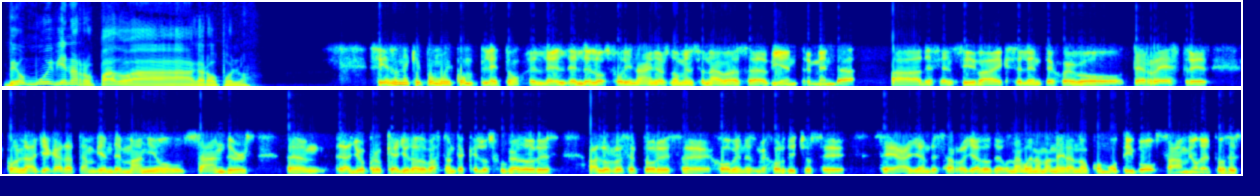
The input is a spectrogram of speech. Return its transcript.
veo muy bien arropado a Garópolo. Sí, es un equipo muy completo, el de, el de los 49ers. Lo mencionabas uh, bien, tremenda uh, defensiva, excelente juego terrestre, con la llegada también de Manuel Sanders. Um, yo creo que ha ayudado bastante a que los jugadores, a los receptores uh, jóvenes, mejor dicho, se, se hayan desarrollado de una buena manera, ¿no? Como tipo Samuel. Entonces,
